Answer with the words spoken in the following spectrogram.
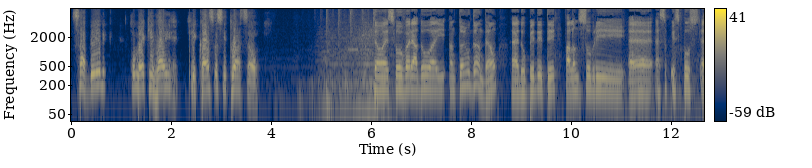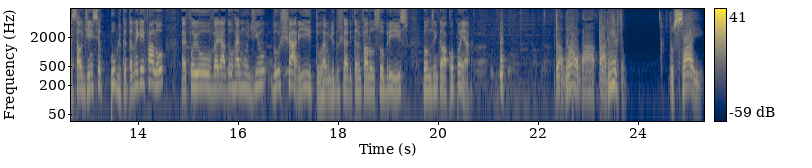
saber como é que vai ficar essa situação. Então, esse foi o vereador aí, Antônio Dandão, é, do PDT, falando sobre é, essa, essa audiência pública. Também quem falou é, foi o vereador Raimundinho do Charito. O Raimundinho do Charito também falou sobre isso. Vamos então acompanhar. Dandão, da tarifa do SAI,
